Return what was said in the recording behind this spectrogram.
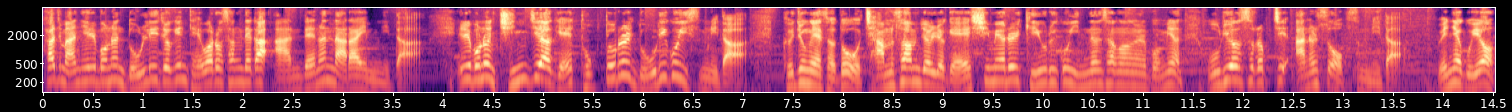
하지만 일본은 논리적인 대화로 상대가 안 되는 나라입니다. 일본은 진지하게 독도를 노리고 있습니다. 그 중에서도 잠수함 전력에 심혈을 기울이고 있는 상황을 보면 우려스럽지 않을 수 없습니다. 왜냐고요?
